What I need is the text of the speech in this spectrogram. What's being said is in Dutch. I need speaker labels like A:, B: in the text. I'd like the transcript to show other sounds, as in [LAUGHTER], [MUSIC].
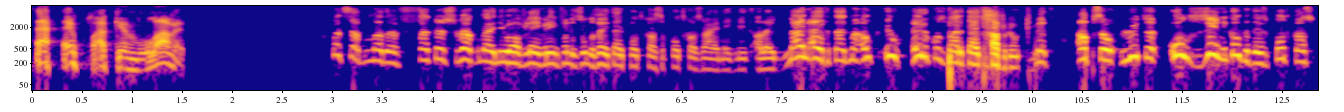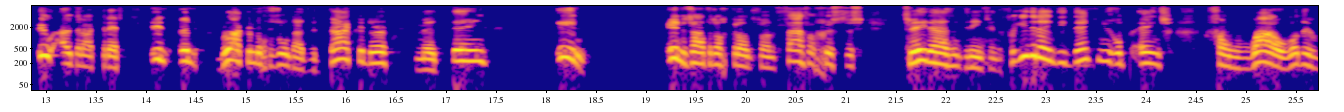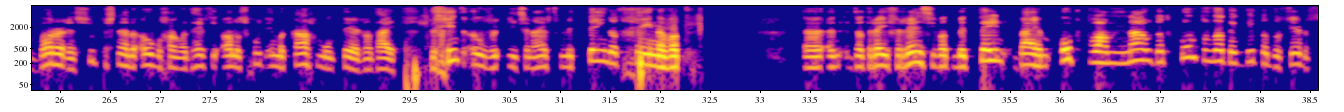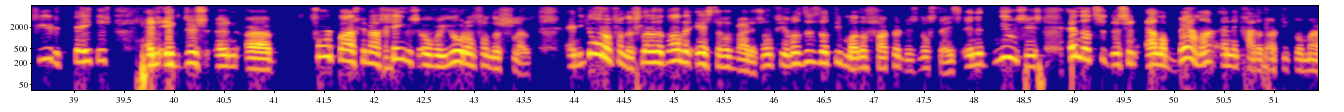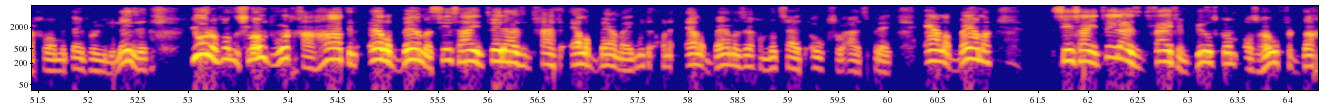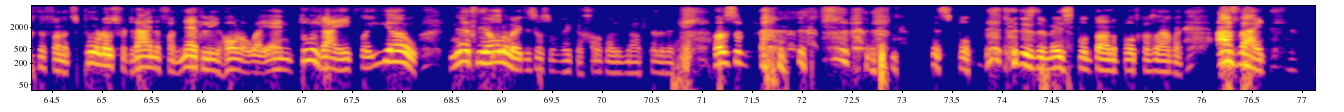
A: [LAUGHS] I fucking love it.
B: What's up, motherfuckers? Welkom bij een nieuwe aflevering van de Zonder V-tijd podcast. Een podcast waarin ik niet alleen mijn eigen tijd, maar ook uw hele kostbare tijd ga verdoen met absolute onzin. Ik hoop dat deze podcast u uiteraard treft in een blakende gezondheid. We taken er meteen in. In de zaterdagkrant van 5 augustus 2023. Voor iedereen die denkt nu opeens van wauw, wat heeft Barre een supersnelle overgang. Wat heeft hij alles goed in elkaar gemonteerd. Want hij begint over iets en hij heeft meteen datgene wat eh, een, dat referentie wat meteen bij hem opkwam. Nou, dat komt omdat ik dit al de vierde, vierde is. En ik dus een eh, voorpagina ging dus over Joram van der Sloot. En Joram van der Sloot, het allereerste wat mij dus opviel, was dus dat die motherfucker dus nog steeds in het nieuws is. En dat ze dus in Alabama, en ik ga dat artikel maar gewoon meteen voor jullie lezen. Joram van der Sloot wordt gehaat in Alabama. Sinds hij in 2005 Alabama, ik moet gewoon Alabama zeggen, omdat zij het ook zo uitspreekt. Alabama Sinds hij in 2005 in beeld kwam als hoofdverdachte van het spoorloos verdwijnen van Natalie Holloway. En toen zei ik van, yo, Natalie Holloway. Het is alsof ik een grap aan het nou vertellen ben. Als ze... [LAUGHS] Spon- Dit is de meest spontane podcast aan.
